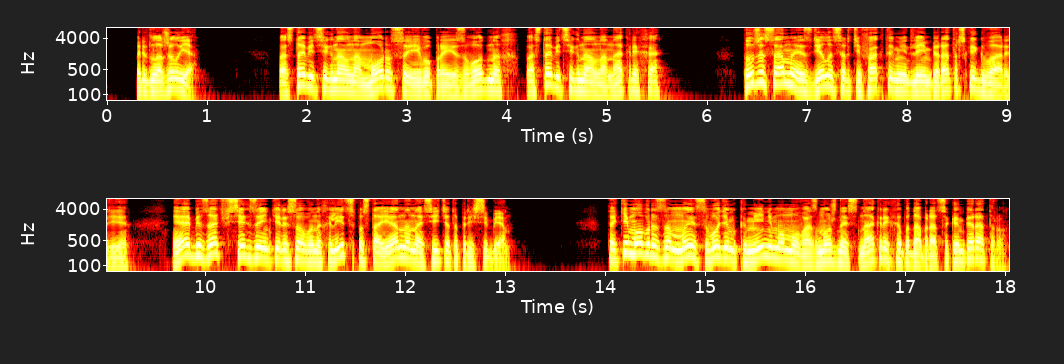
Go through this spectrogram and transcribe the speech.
— предложил я. «Поставить сигнал на Моруса и его производных, поставить сигнал на Накриха. То же самое сделать с артефактами для императорской гвардии — и обязать всех заинтересованных лиц постоянно носить это при себе. Таким образом, мы сводим к минимуму возможность накриха подобраться к императору.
